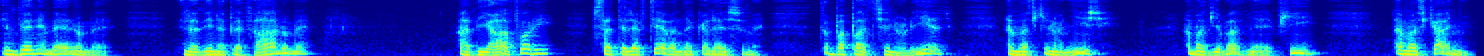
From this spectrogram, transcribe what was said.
Μην περιμένουμε δηλαδή να πεθάνουμε αδιάφοροι στα τελευταία να καλέσουμε τον παπά της ενορίας να μας κοινωνήσει, να μας διαβάζει μια ευχή, θα μας κάνει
